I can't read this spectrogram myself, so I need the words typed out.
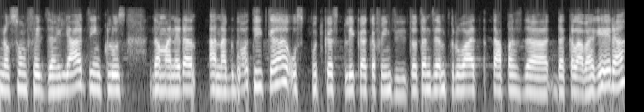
no són fets aïllats, inclús de manera anecdòtica us puc explicar que fins i tot ens hem trobat tapes de, de claveguera,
